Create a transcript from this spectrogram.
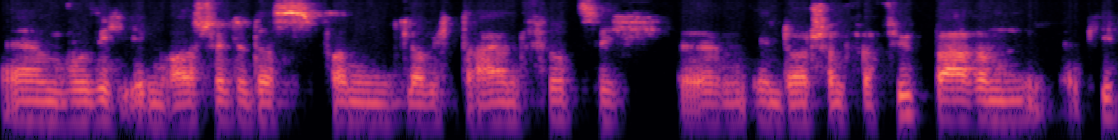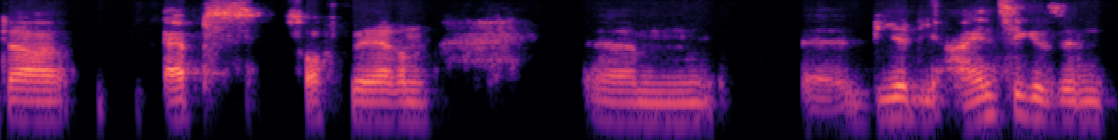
ähm, wo sich eben herausstellte, dass von, glaube ich, 43 ähm, in Deutschland verfügbaren Kita-Apps, Softwaren, ähm, äh, wir die einzige sind,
